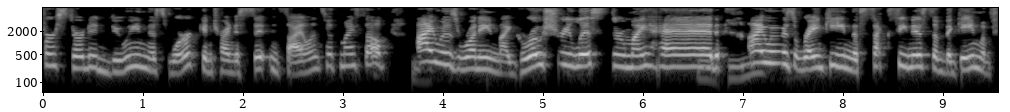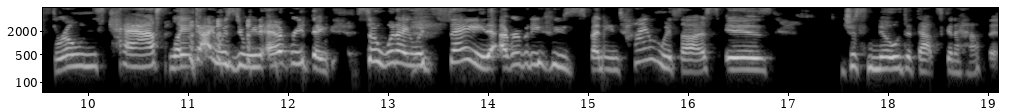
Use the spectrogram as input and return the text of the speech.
first started doing this work and trying to sit in silence with myself, I was running my grocery list through my head. Mm-hmm. I was ranking the sexiness of the Game of Thrones cast. Like I was doing everything. So, what I would say to everybody who's spending time with us is, just know that that's going to happen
